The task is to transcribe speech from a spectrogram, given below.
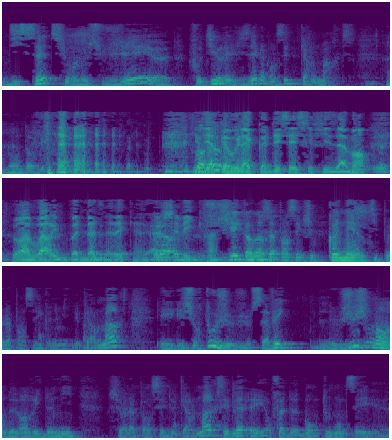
17 sur le sujet euh, faut-il réviser la pensée de Karl Marx? Ah. Bon, donc. bon, dire que vous la connaissez suffisamment pour avoir une bonne note avec un bolchevique J'ai tendance à penser que je connais un petit peu la pensée économique de Karl Marx, et, et surtout, je, je savais le jugement de Henri Denis sur la pensée de Karl Marx, et, enfin, de, bon, tout le monde sait, euh,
